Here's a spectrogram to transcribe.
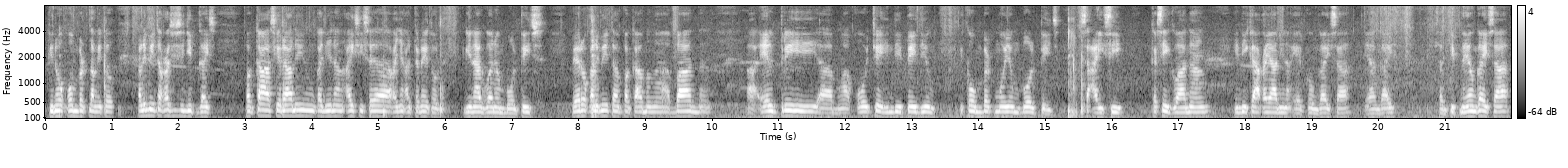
Kino-convert lang ito. Kalimitan kasi si Jeep guys, pagka sira na yung kanilang IC sa kanyang alternator, ginagawa ng voltage. Pero kalimitan pagka mga van, ah, L3, ah, mga kotse, hindi pwede yung i-convert mo yung voltage sa IC. Kasi gawa ng hindi kakayanin ng aircon guys ha. Ayan guys. Isang tip na yun guys ha.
